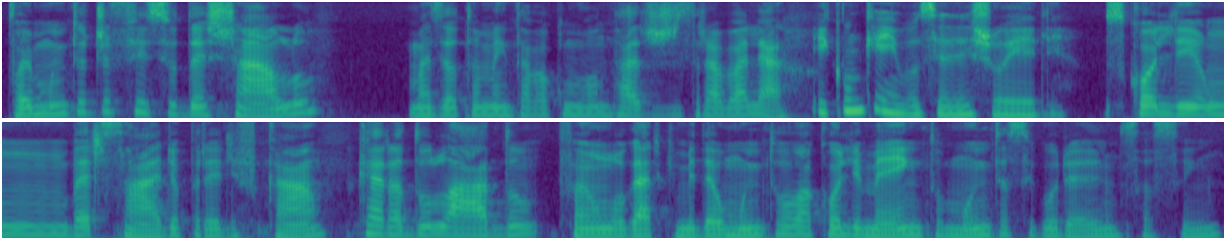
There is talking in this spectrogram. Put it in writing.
Foi muito difícil deixá-lo, mas eu também tava com vontade de trabalhar. E com quem você deixou ele? Escolhi um berçário pra ele ficar, que era do lado. Foi um lugar que me deu muito acolhimento, muita segurança, assim.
